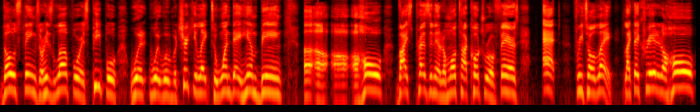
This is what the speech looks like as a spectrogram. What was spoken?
those things or his love for his people would, would, would matriculate to one day him being a, a, a whole vice president of multicultural affairs at Frito Lay. Like they created a whole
